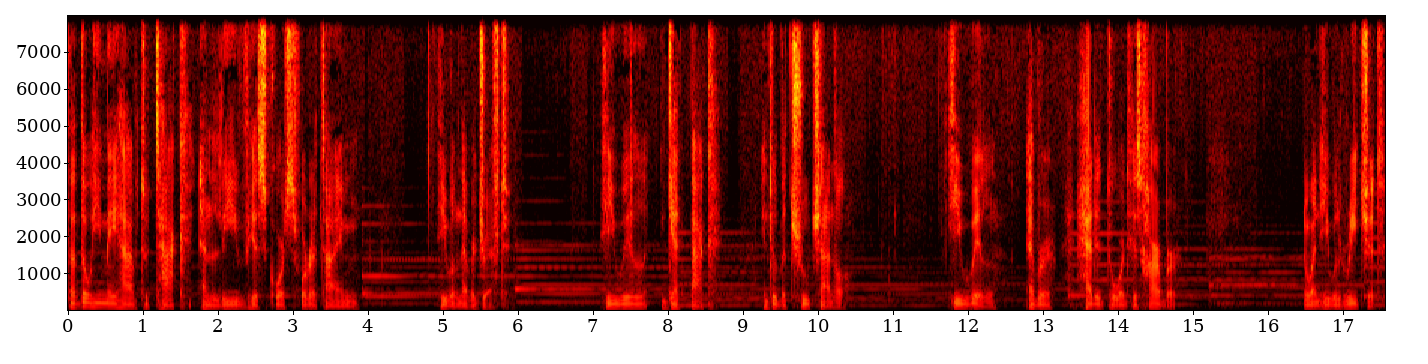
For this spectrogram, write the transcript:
That though he may have to tack and leave his course for a time, he will never drift he will get back into the true channel. He will ever headed toward his harbor. When he will reach it,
